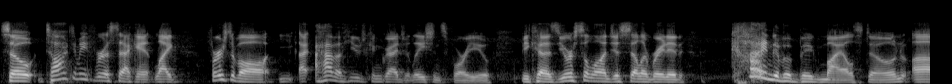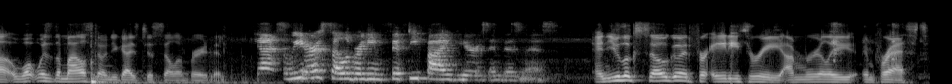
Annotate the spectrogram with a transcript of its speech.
So talk to me for a second. Like, first of all, I have a huge congratulations for you because your salon just celebrated kind of a big milestone. Uh, what was the milestone you guys just celebrated? Yes, we are celebrating 55 years in business. And you look so good for 83. I'm really impressed.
